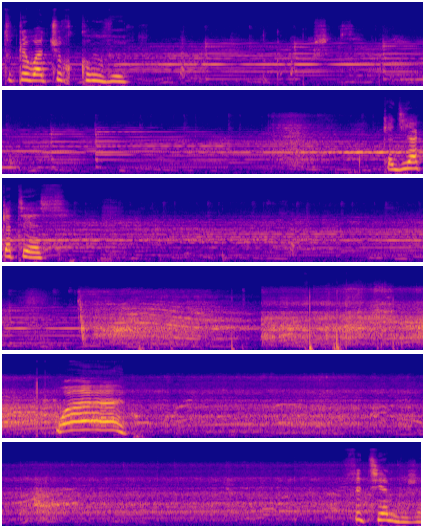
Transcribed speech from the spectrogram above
toutes les voitures qu'on veut. Cadillac ATS. Septième déjà.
